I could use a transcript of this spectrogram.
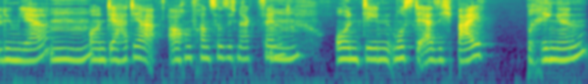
Lumière Mhm. und der hat ja auch einen französischen Akzent und den musste er sich beibringen.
